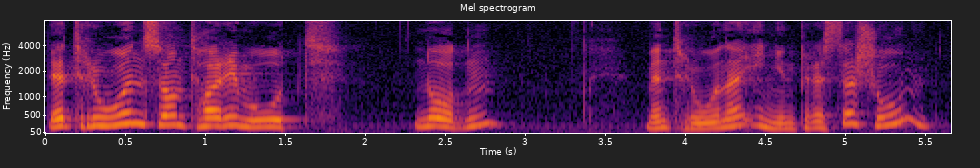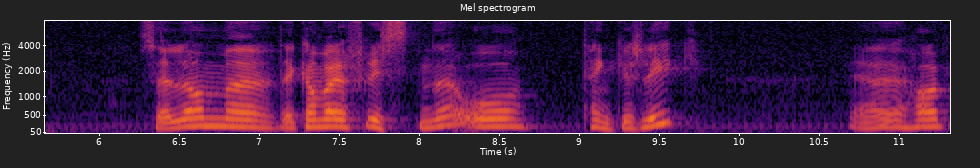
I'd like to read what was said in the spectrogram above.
Det er troen som tar imot nåden. Men troen er ingen prestasjon, selv om eh, det kan være fristende å tenke slik. Jeg har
